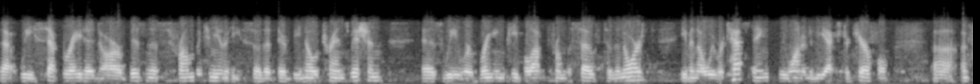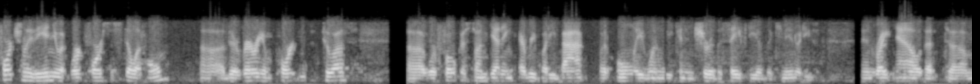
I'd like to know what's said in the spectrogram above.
that we separated our business from the communities so that there'd be no transmission as we were bringing people up from the south to the north. Even though we were testing, we wanted to be extra careful. Uh, unfortunately, the Inuit workforce is still at home. Uh, they're very important to us. Uh, we're focused on getting everybody back, but only when we can ensure the safety of the communities. And right now, that um,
